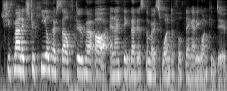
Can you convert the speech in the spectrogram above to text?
She's managed to heal herself through her art, and I think that is the most wonderful thing anyone can do.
